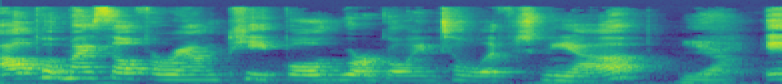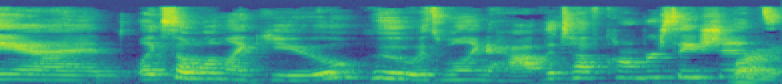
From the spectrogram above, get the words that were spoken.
I'll put myself around people who are going to lift me up yeah and like someone like you who is willing to have the tough conversations right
